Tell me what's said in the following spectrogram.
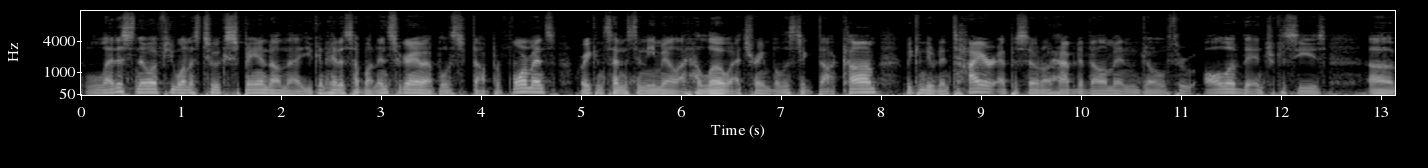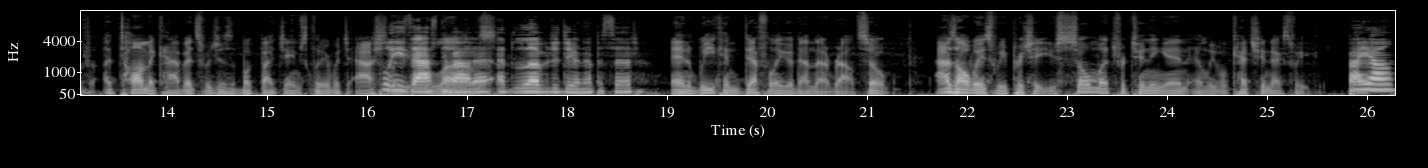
let us know if you want us to expand on that. You can hit us up on Instagram at ballistic.performance, or you can send us an email at hello at trainballistic.com. We can do an entire episode on habit development and go through all of the intricacies of Atomic Habits, which is a book by James Clear, which Ashley Please ask about it. I'd love to do an episode. and we can definitely go down that route. So, as always, we appreciate you so much for tuning in, and we will catch you next week. Bye, y'all.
